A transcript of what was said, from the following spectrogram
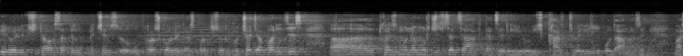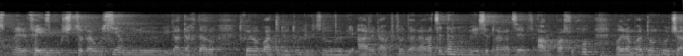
პირველ რიგში თავასახელებ მე ჩემს უფროს კოლეგ კოლეგას პროფესორ გოჩა ჯაფარიძეს თქვენს მონამორჩილსაც აქვს დაწერილი რომ ის ქართველი იყო და ამაზე მას მე Facebook-ში ცოტა უსიამოვნებები გადახდა რომ თქვენო პატრიოტული გრძნობები არ გაქვთო და რაღაცა და მე ესეთ რაღაცებს არ ვპასუხობ მაგრამ ბატონ გოჩა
